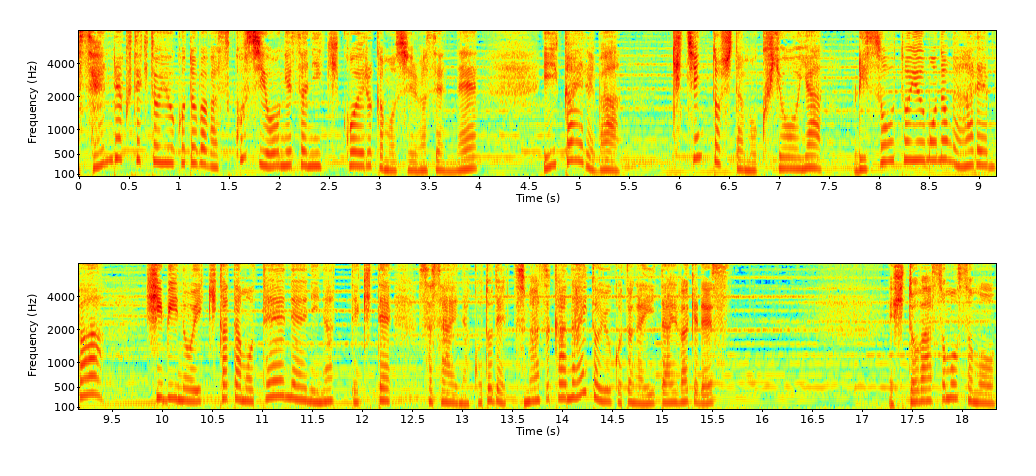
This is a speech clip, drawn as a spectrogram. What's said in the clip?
戦略的という言葉は少し大げさに聞こえるかもしれませんね。言い換えればきちんとした目標や理想というものがあれば日々の生き方も丁寧になってきて些細なことでつまずかないということが言いたいわけです。人はそもそも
